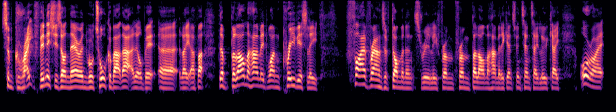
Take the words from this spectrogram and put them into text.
some great finishes on there, and we'll talk about that a little bit uh, later. But the Belal Muhammad one previously. Five rounds of dominance, really, from from Belal Muhammad against Vicente Luque. All right,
